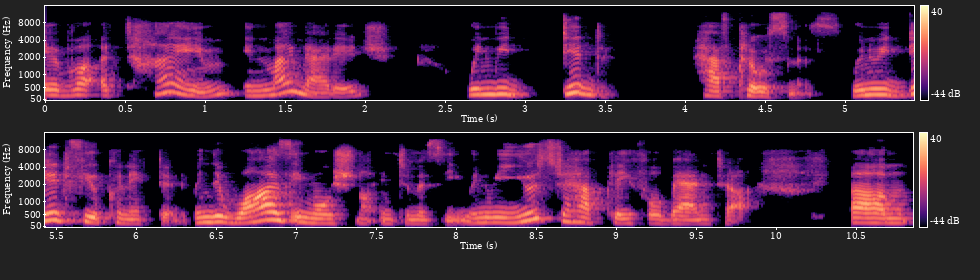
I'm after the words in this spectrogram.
ever a time in my marriage when we did have closeness, when we did feel connected, when there was emotional intimacy, when we used to have playful banter, um,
